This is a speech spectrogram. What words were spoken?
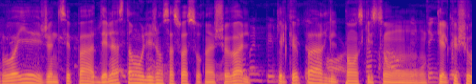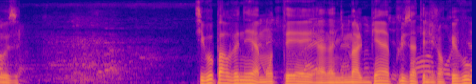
Vous voyez, je ne sais pas, dès l'instant où les gens s'assoient sur un cheval, quelque part, ils pensent qu'ils sont quelque chose. Si vous parvenez à monter un animal bien plus intelligent que vous,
